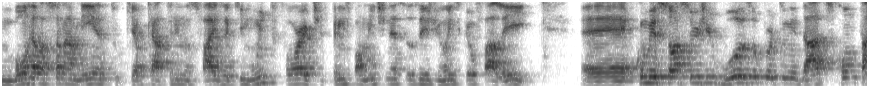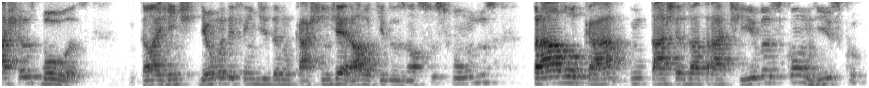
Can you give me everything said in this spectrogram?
um bom relacionamento, que é o que a Trinos faz aqui muito forte, principalmente nessas regiões que eu falei, é, começou a surgir boas oportunidades com taxas boas. Então a gente deu uma defendida no caixa em geral aqui dos nossos fundos para alocar em taxas atrativas com risco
